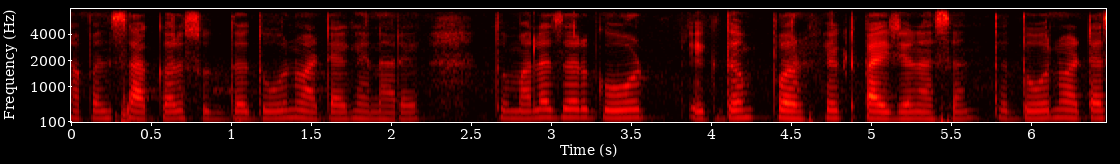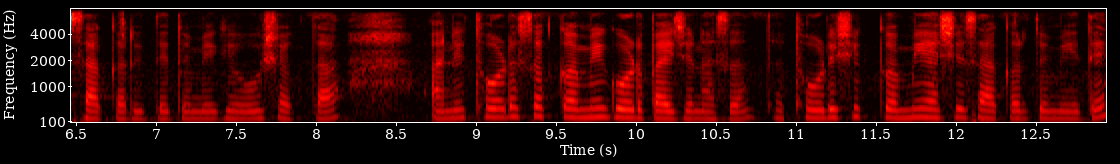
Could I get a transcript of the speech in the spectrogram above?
आपण साखरसुद्धा दोन वाट्या घेणार आहे. तुम्हाला जर गोड एकदम परफेक्ट पाहिजे नसेल तर दोन वाट्या साखर इथे तुम्ही घेऊ शकता. आणि थोडंसं कमी गोड पाहिजे नसेल तर थोडीशी कमी अशी साखर तुम्ही इथे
